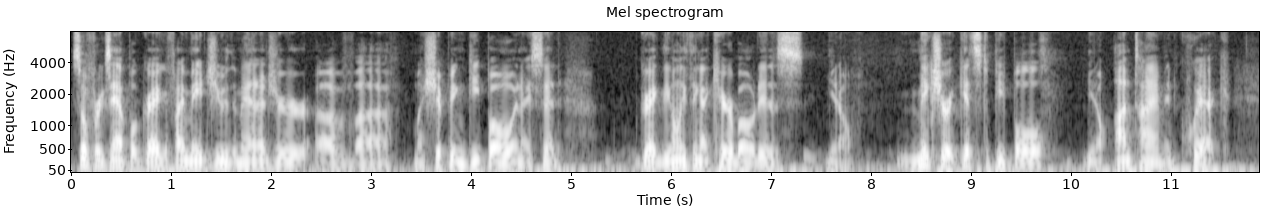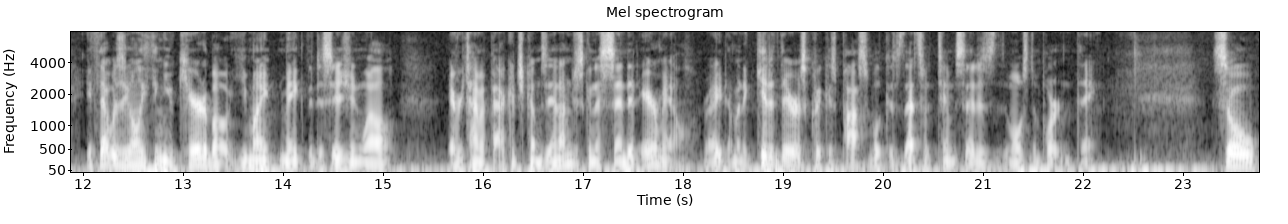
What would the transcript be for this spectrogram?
So, for example, Greg, if I made you the manager of uh, my shipping depot and I said, Greg, the only thing I care about is you know make sure it gets to people you know on time and quick. If that was the only thing you cared about, you might make the decision, well, every time a package comes in, I'm just going to send it airmail, right? I'm going to get it there as quick as possible because that's what Tim said is the most important thing. So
